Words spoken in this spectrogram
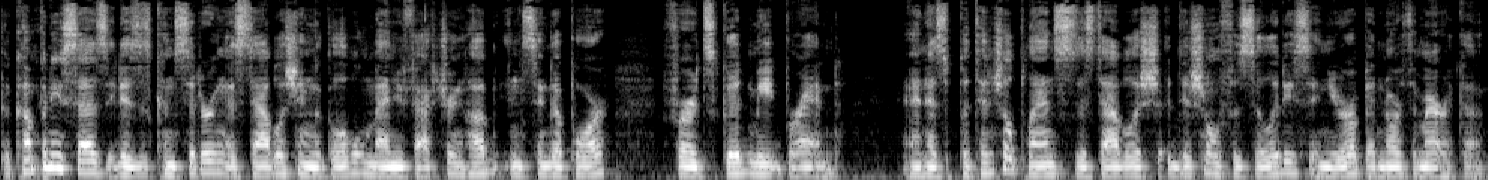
The company says it is considering establishing a global manufacturing hub in Singapore for its Good Meat brand and has potential plans to establish additional facilities in Europe and North America.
